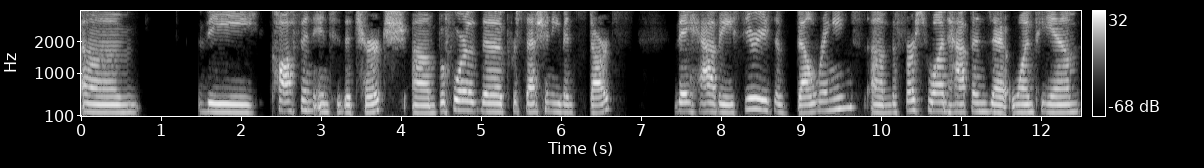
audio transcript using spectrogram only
um, the coffin into the church. Um, before the procession even starts, they have a series of bell ringings. Um, the first one happens at 1 p.m.,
